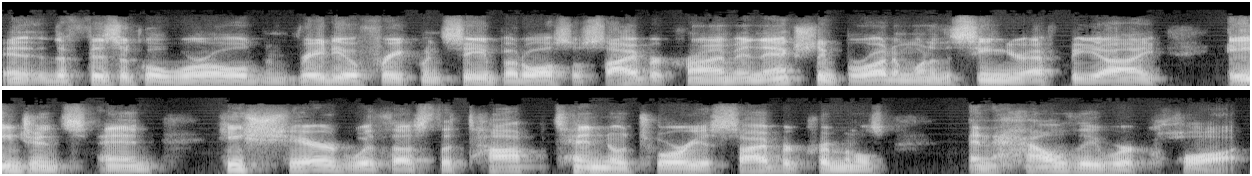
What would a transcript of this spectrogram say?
the physical world, and radio frequency, but also cybercrime. And they actually brought in one of the senior FBI agents, and he shared with us the top 10 notorious cyber criminals and how they were caught.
